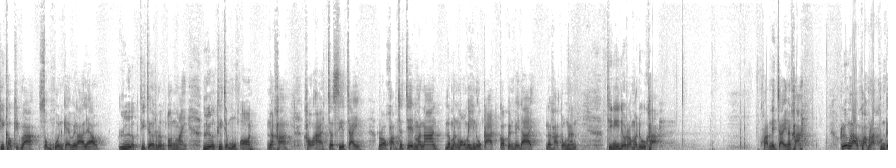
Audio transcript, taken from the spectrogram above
ที่เขาคิดว่าสมควรแก่เวลาแล้ว เลือกที่จะเริ่มต้นใหม่ เลือกที่จะ move on นะคะ เขาอาจจะเสียใจ รอความชัดเจนมานาน แล้วมันมองไม่เห็นโอกาสก็เป็นไปได้นะคะ ตรงนั้น ทีนี้เดี๋ยวเรามาดูค่ะ ความในใจนะคะ เรื่องราวความรักคุณไป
